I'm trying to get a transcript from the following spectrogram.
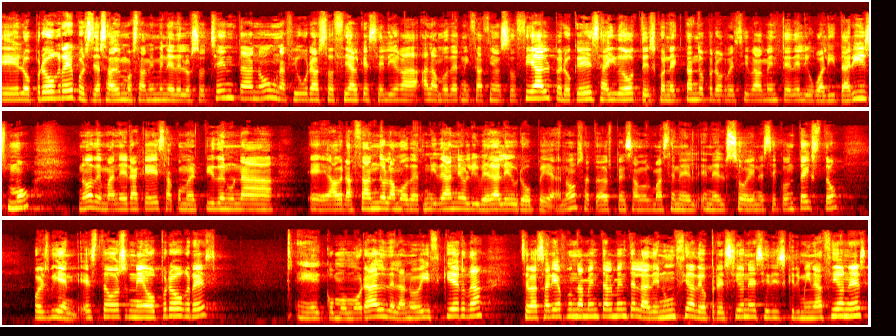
Eh, lo progre, pues ya sabemos, también viene de los 80, ¿no? una figura social que se liga a la modernización social, pero que se ha ido desconectando progresivamente del igualitarismo, ¿no? de manera que se ha convertido en una eh, abrazando la modernidad neoliberal europea. ¿no? O sea, todos pensamos más en el, en en ese contexto. Pues bien, estos neoprogres, eh, como moral de la nueva izquierda, se basaría fundamentalmente en la denuncia de opresiones y discriminaciones,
